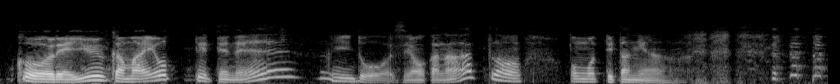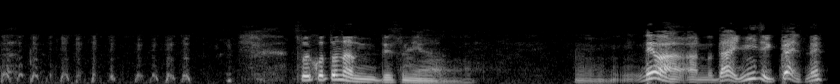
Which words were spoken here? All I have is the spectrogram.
これ言うか迷っててね、どうしようかなと思ってたにゃ。そういうことなんですにゃ。うん、では、あの、第21回ですね。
